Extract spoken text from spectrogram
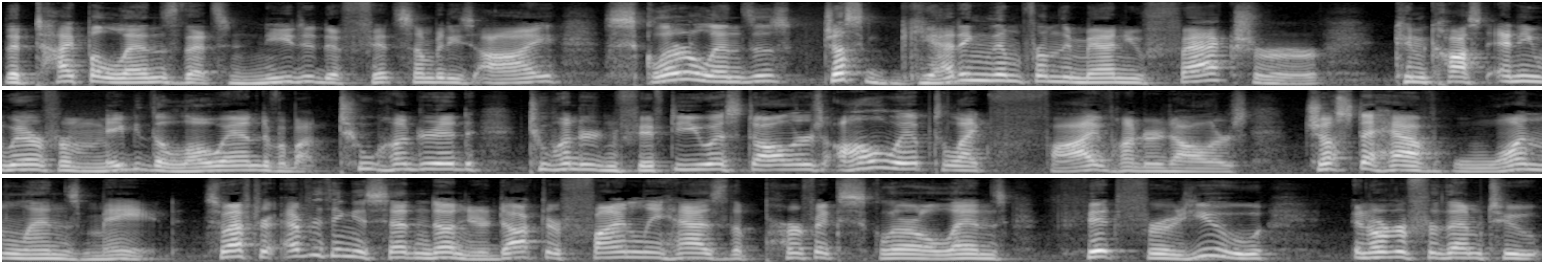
the type of lens that's needed to fit somebody's eye, scleral lenses, just getting them from the manufacturer can cost anywhere from maybe the low end of about 200, 250 US dollars, all the way up to like $500 just to have one lens made. So after everything is said and done, your doctor finally has the perfect scleral lens fit for you in order for them to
